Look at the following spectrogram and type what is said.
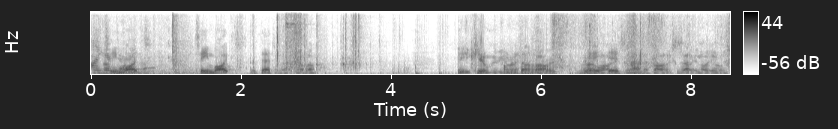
Another Team one wiped. there. Team wiped. They're dead. Right, well done. I think you killed me with your down the I Yeah, don't know he why, did, It's an kinda. It's exactly like yours.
